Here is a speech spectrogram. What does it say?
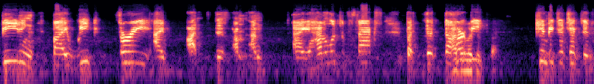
beating by week three. I, this, I'm, I'm, I haven't looked at the facts, but the, the heartbeat can be detected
